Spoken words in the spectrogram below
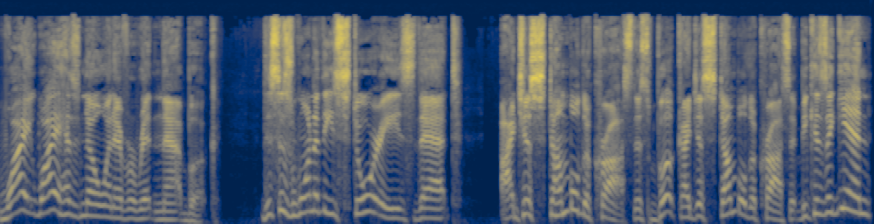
Why, why has no one ever written that book? This is one of these stories that I just stumbled across. This book, I just stumbled across it because again,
